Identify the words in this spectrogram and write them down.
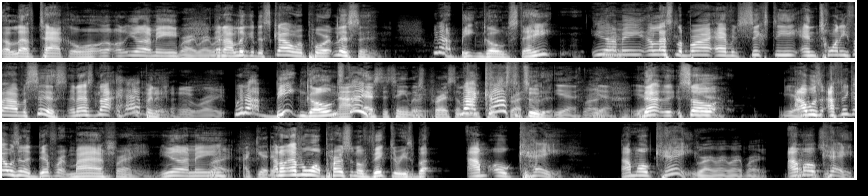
a left tackle, or- or- you know what I mean? Right, right, right. And. I look at the scouting report. Listen, we're not beating Golden State. You know what I mean? Unless LeBron averaged 60 and 25 assists, and that's not happening. right. We're not beating Golden Not State. as the team is presently Not constituted. Yeah. Right. Yeah. Yeah. That so. Yeah. yeah. I was. I think I was in a different mind frame. You know what I mean? Right. I get it. I don't ever want personal victories, but I'm okay. I'm okay. Right. Right. Right. Right. I'm okay.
